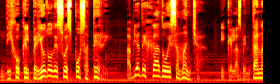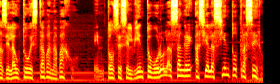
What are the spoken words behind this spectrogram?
Dijo que el periodo de su esposa Terry había dejado esa mancha y que las ventanas del auto estaban abajo. Entonces el viento voló la sangre hacia el asiento trasero.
